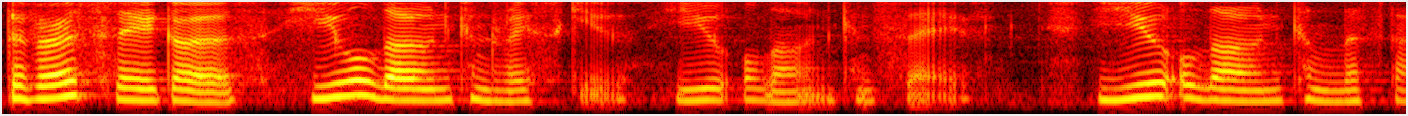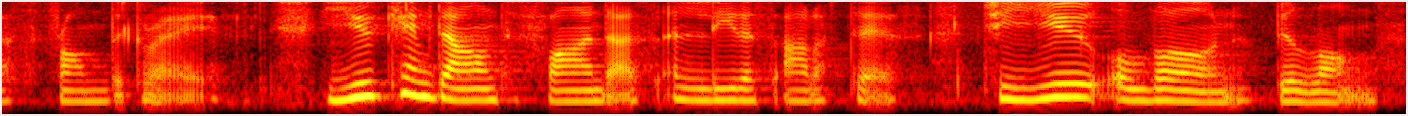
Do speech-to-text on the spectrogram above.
the verse there goes You alone can rescue, you alone can save, you alone can lift us from the grave. You came down to find us and lead us out of death. To you alone belongs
